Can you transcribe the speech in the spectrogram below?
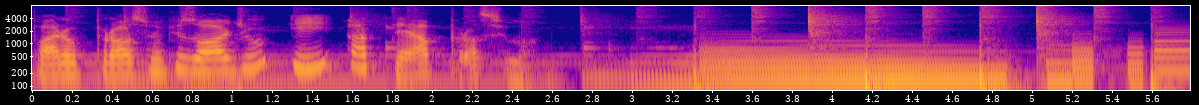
para o próximo episódio e até a próxima. Thank you.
